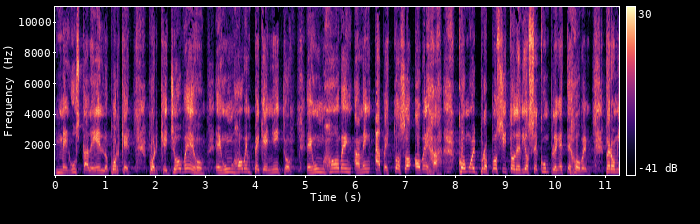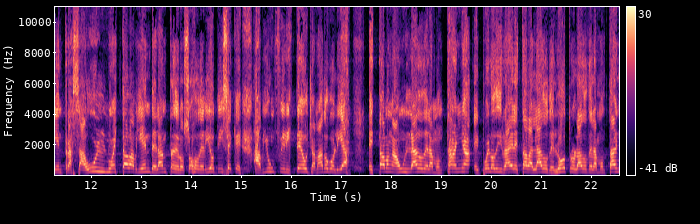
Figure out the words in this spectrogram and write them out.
me gusta leerlo. ¿Por qué? Porque yo veo en un joven pequeñito, en un joven, amén, apestoso oveja, cómo el propósito de Dios se cumple en este joven. Pero mientras Saúl no estaba bien delante de los ojos de Dios, dice que había un filisteo llamado Goliat. Estaban a un lado de la montaña, el pueblo de Israel estaba al lado del otro lado de la montaña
